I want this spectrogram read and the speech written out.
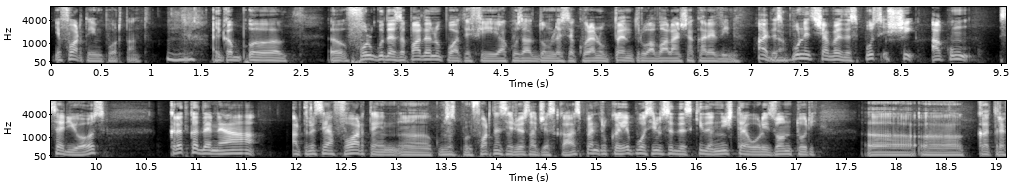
E foarte important. Uh mhm. -huh. Adică... Uh, Uh, fulgul de zăpadă nu poate fi acuzat domnule Secureanu pentru avalanșa care vine. Haideți, da. spuneți ce aveți de spus și acum, serios, cred că DNA ar trebui să ia foarte, uh, cum să spun, foarte în serios acest caz, pentru că e posibil să deschidă niște orizonturi uh, uh, către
